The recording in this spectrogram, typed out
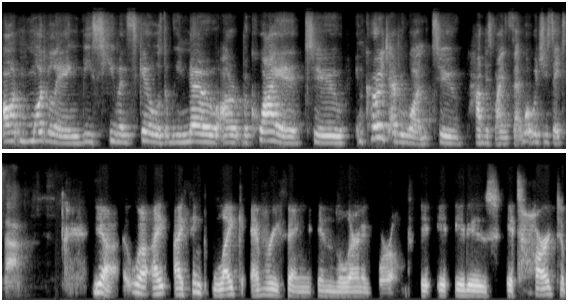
aren't modeling these human skills that we know are required to encourage everyone to have this mindset. What would you say to that? Yeah, well, I, I think like everything in the learning world, it, it, it is it's hard to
